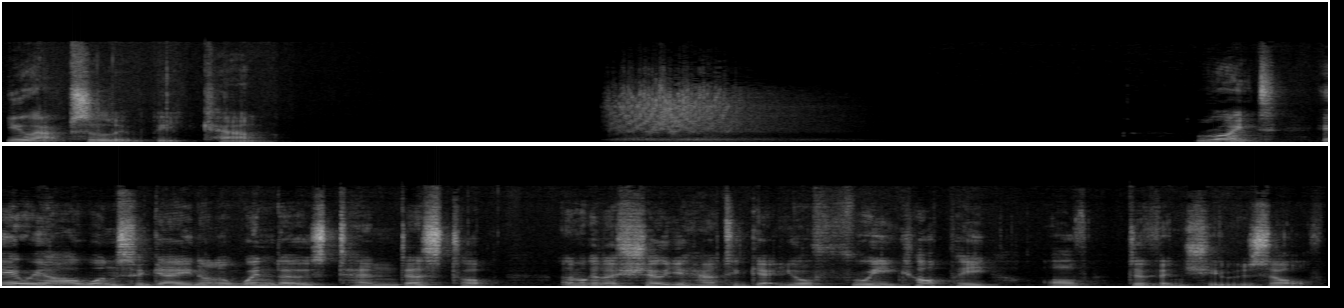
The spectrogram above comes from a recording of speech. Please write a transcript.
you absolutely can. Right, here we are once again on a Windows 10 desktop and I'm going to show you how to get your free copy of DaVinci Resolve.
